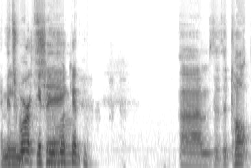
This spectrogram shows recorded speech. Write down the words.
i mean It's worth if you look at Um, the, the top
